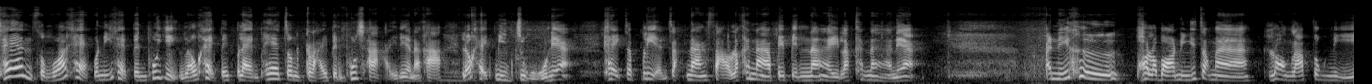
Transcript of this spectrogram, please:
เช่น สมมติว่าแขกวันนี้แขกเป็นผู้หญิง แล้วแขกไปแปลงเพศจนกลายเป็นผู้ชายเนี่ยนะคะ แล้วแขกมีจูเนี่ยแขกจะเปลี่ยนจากนางสาวลัคนาไปเป็นนายลัคนาเนี่ยอันนี้คือพรบนี้จะมารองรับตรงนี้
